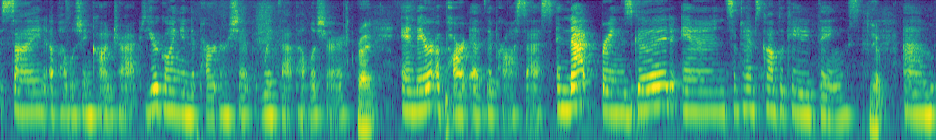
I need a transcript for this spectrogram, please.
sign a publishing contract, you're going into partnership with that publisher Right. and they're a part of the process. And that brings good and sometimes complicated things. Yep. Um,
